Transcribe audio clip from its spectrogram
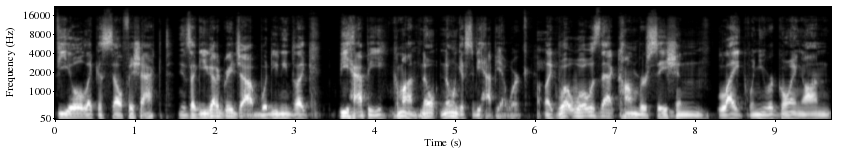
feel like a selfish act. It's like you got a great job. What do you need like be happy? Come on, no no one gets to be happy at work. Like what what was that conversation like when you were going on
